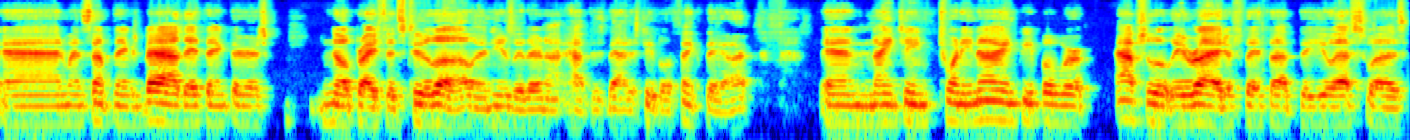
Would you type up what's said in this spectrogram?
And when something's bad, they think there's no price that's too low, and usually they're not half as bad as people think they are. In 1929, people were absolutely right if they thought the U.S. was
